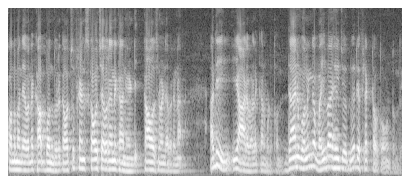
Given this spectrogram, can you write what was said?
కొంతమంది ఎవరైనా కా బంధువులు కావచ్చు ఫ్రెండ్స్ కావచ్చు ఎవరైనా కానివ్వండి కావాల్సిన వాళ్ళు ఎవరైనా. అది ఈ ఆడవాళ్ళకి కనబడుతుంది. దాని మూలంగా వైవాహిక జీవితం రిఫ్లెక్ట్ అవుతూ ఉంటుంది.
